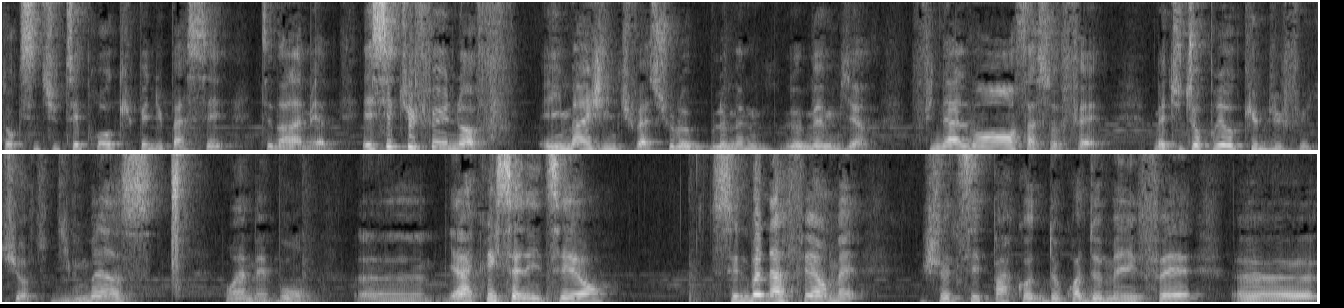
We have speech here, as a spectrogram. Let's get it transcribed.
Donc si tu t'es préoccupé du passé, tu es dans la merde. Et si tu fais une offre, et imagine, tu vas sur le, même, le même bien, finalement ça se fait, mais tu te préoccupes du futur, tu te dis mince, ouais mais bon, euh, il y a la crise sanitaire, c'est une bonne affaire, mais je ne sais pas de quoi demain est fait, euh,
